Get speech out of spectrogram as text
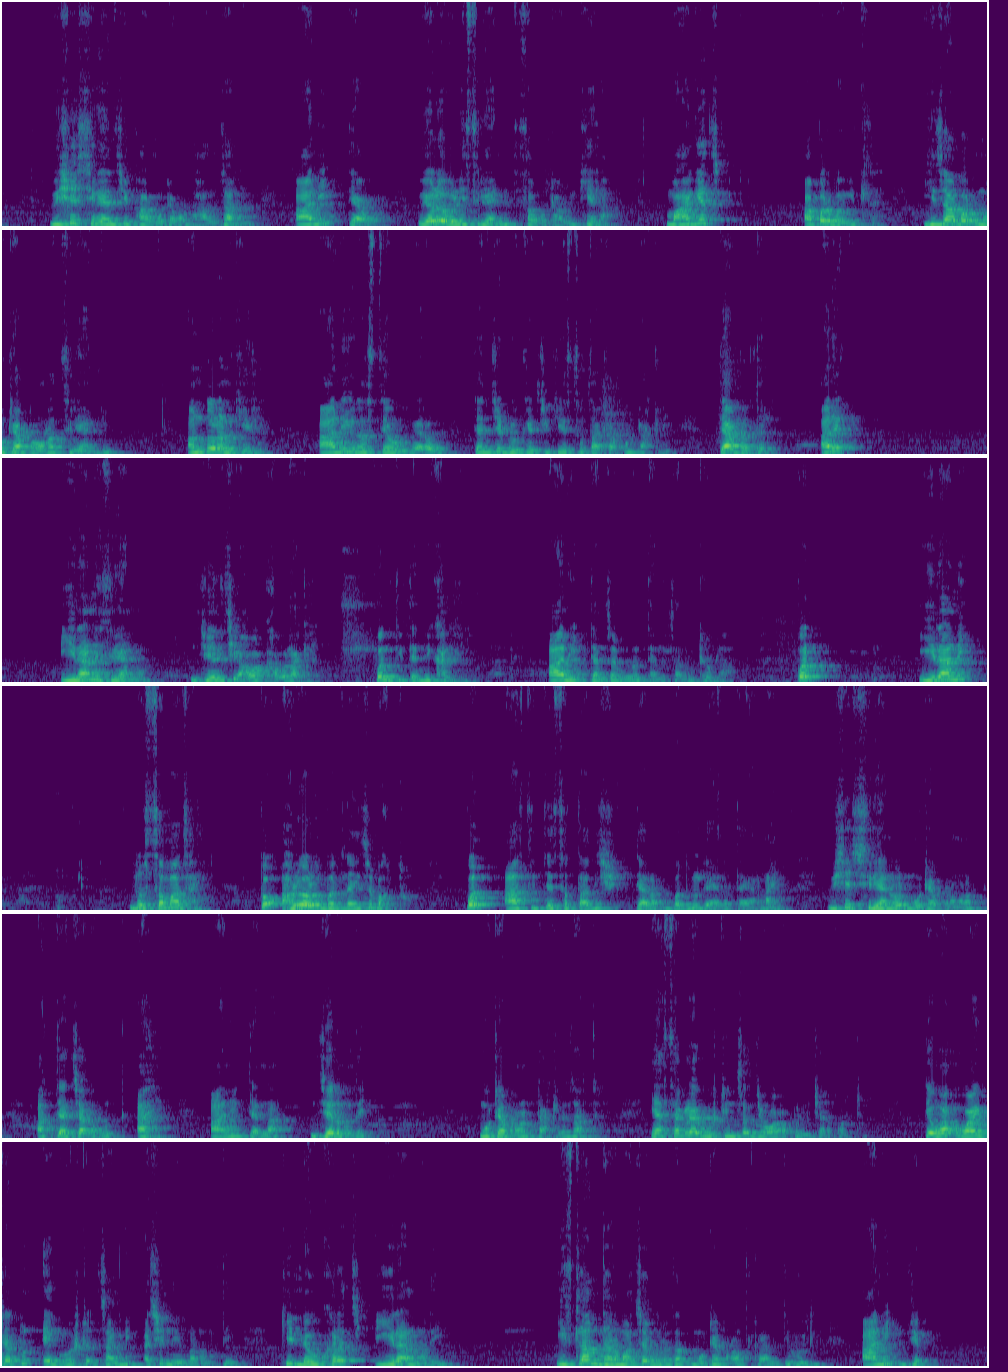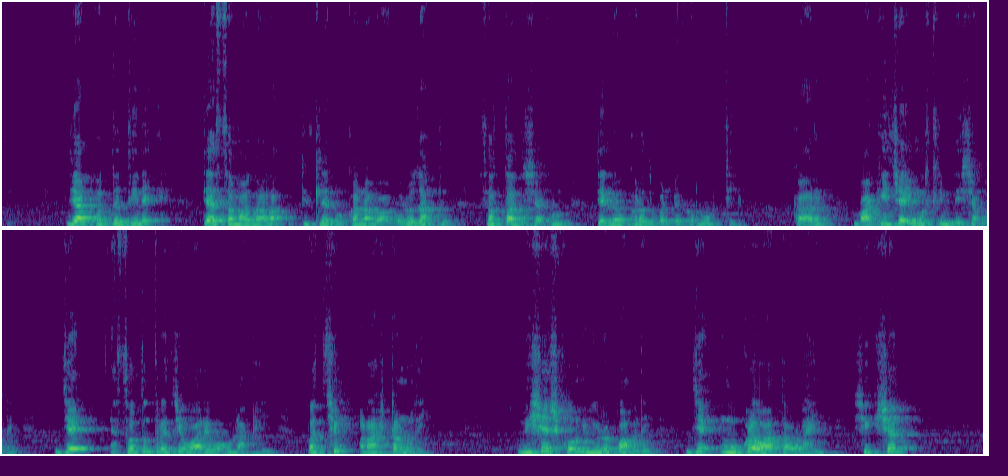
विशेष स्त्रियांची फार मोठ्या प्रमाणात हाल झाली आणि त्यावर वेळोवेळी स्त्रियांनी तसा उठावी केला. मागेच आपण बघितलं हिजाभर मोठ्या प्रमाणात स्त्रियांनी आंदोलन केले आणि रस्त्यावर उभे राहून त्यांची डोक्याची केस स्वतः कापून टाकली. त्याबद्दल अनेक इराणी स्त्रियांना जेलची हवा खावं लागली पण ती त्यांनी खाल्ली आणि त्यांचा विरोध त्यांनी चालू ठेवला. पण इराणी जो समाज आहे तो हळूहळू बदलायचं बघतो. पण आज तिथे सत्ताधीश त्याला बदलू द्यायला तयार नाहीत. विशेष स्त्रियांवर मोठ्या प्रमाणात अत्याचार होत आहे आणि त्यांना जेलमध्ये मोठ्या प्रमाणात टाकलं जातं. या सगळ्या गोष्टींचा जेव्हा आपण विचार करतो तेव्हा वाईटातून एक गोष्ट चांगली अशी निर्माण होते की लवकरच इराणमध्ये इस्लाम धर्माच्या विरोधात मोठ्या प्रमाणात क्रांती होईल आणि जे ज्या पद्धतीने त्या समाजाला तिथल्या लोकांना वागवलं जातं सत्ताधीशाकडून ते लवकरच बंड करून उठतील. कारण बाकीच्याही मुस्लिम देशामध्ये जे स्वतंत्रचे वारे वाहू लागली पश्चिम राष्ट्रांमध्ये विशेष करून युरोपामध्ये जे मोकळं वातावरण आहे शिक्षण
